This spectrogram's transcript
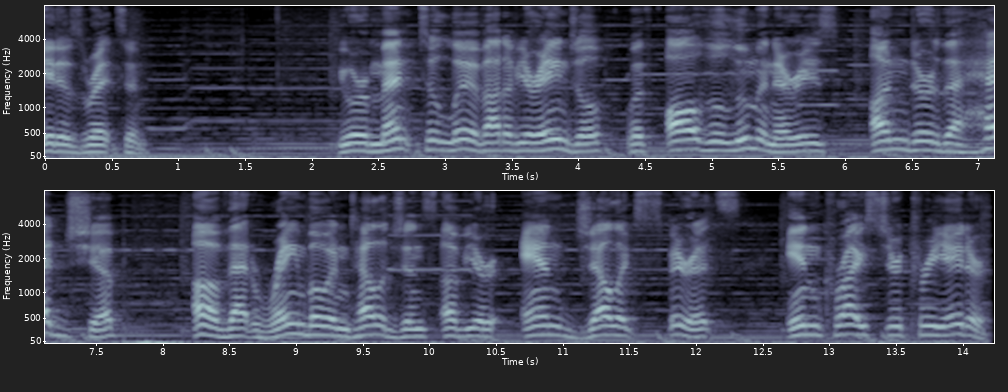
it is written. You are meant to live out of your angel with all the luminaries under the headship of that rainbow intelligence of your angelic spirits in Christ, your Creator.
